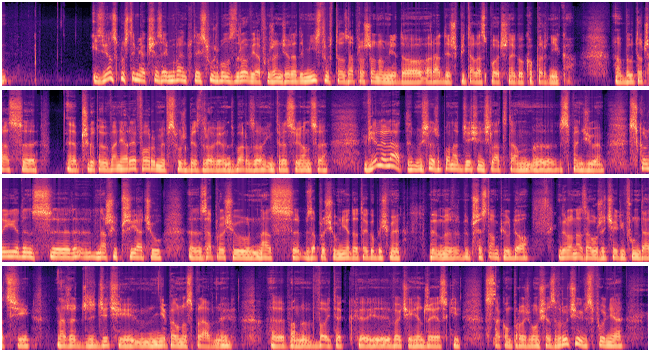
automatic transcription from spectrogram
I w związku z tym, jak się zajmowałem tutaj służbą zdrowia w Urzędzie Rady Ministrów, to zaproszono mnie do Rady Szpitala Społecznego Kopernika. Był to czas E, przygotowywania reformy w służbie zdrowia, więc bardzo interesujące. Wiele lat, myślę, że ponad 10 lat tam e, spędziłem. Z kolei jeden z e, naszych przyjaciół zaprosił nas, zaprosił mnie do tego, byśmy, bym przystąpił do grona założycieli fundacji na rzecz dzieci niepełnosprawnych. Pan Wojtek, Wojciech Jędrzejewski z taką prośbą się zwrócił i wspólnie E,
